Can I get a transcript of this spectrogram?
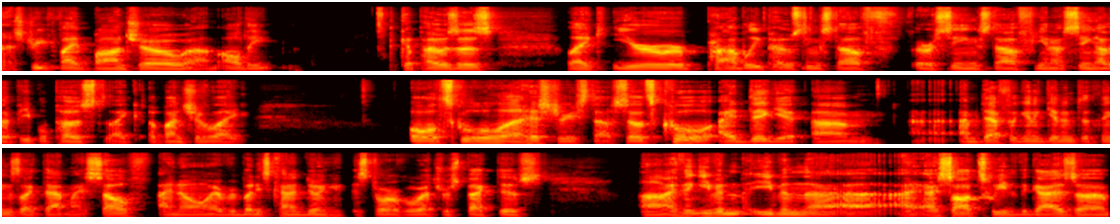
uh, Street Fight Bancho, um, all the Capozas, like you're probably posting stuff or seeing stuff, you know, seeing other people post like a bunch of like old school uh, history stuff. So it's cool. I dig it. Um, uh, I'm definitely going to get into things like that myself. I know everybody's kind of doing historical retrospectives. Uh, I think even even uh, I, I, saw a tweet of the guys. Uh,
